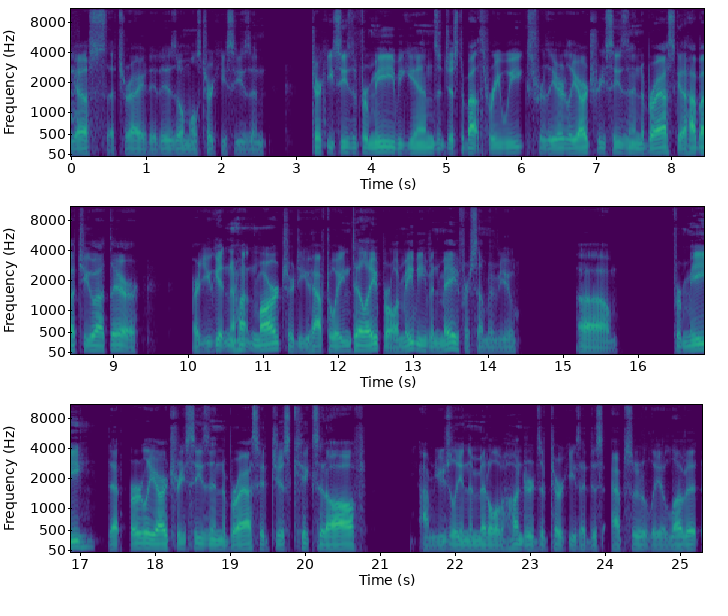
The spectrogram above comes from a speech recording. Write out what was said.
Yes, that's right. It is almost turkey season. Turkey season for me begins in just about three weeks for the early archery season in Nebraska. How about you out there? Are you getting to hunt in March, or do you have to wait until April, or maybe even May for some of you? Um, for me, that early archery season in Nebraska just kicks it off. I'm usually in the middle of hundreds of turkeys. I just absolutely love it.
